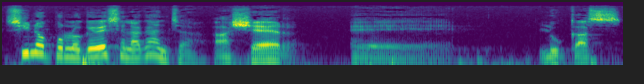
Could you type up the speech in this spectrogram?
sino por lo que ves en la cancha. Ayer Eh, Lucas.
